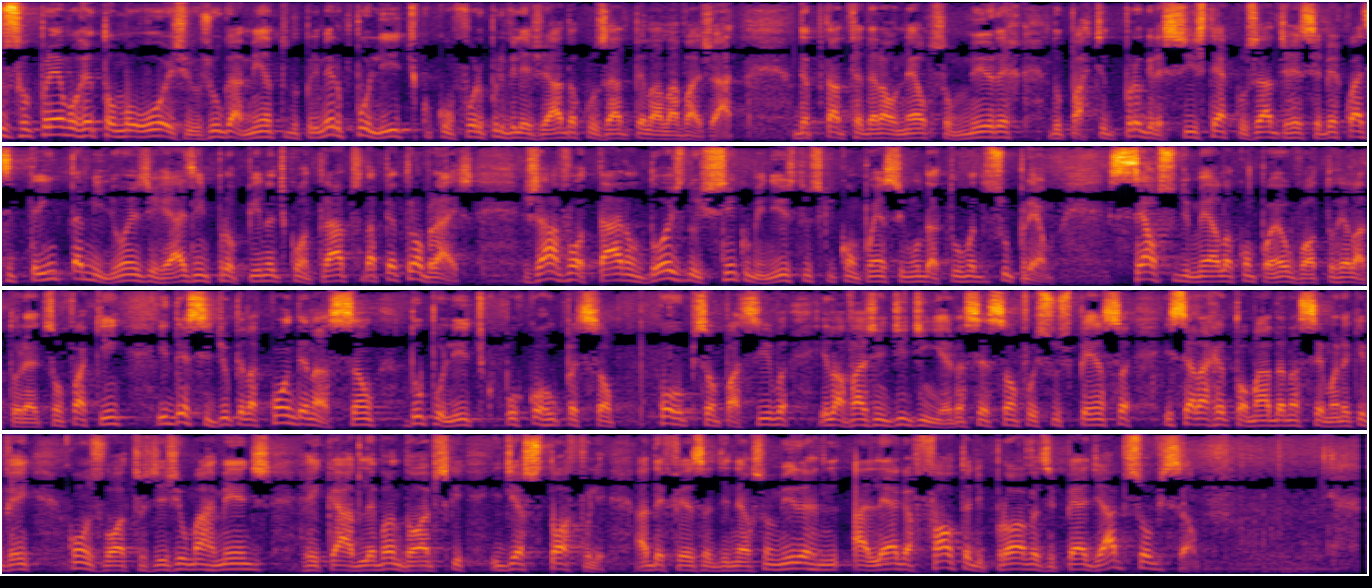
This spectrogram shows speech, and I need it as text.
O Supremo retomou hoje o julgamento do primeiro político com foro privilegiado acusado pela Lava Jato. O deputado federal Nelson Müller, do Partido Progressista, é acusado de receber quase 30 milhões de reais em propina de contratos da Petrobras. Já votaram dois dos cinco ministros que compõem a segunda turma do Supremo. Celso de Mello acompanhou o voto do relator Edson Fachin e decidiu pela condenação do político por corrupção, corrupção passiva e lavagem de dinheiro. A sessão foi suspensa e será retomada na semana que vem com os votos de Gilmar Mendes, Ricardo Lewandowski e Dias Toffoli. A defesa de Nelson Miller alega falta de provas e pede absolvição.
